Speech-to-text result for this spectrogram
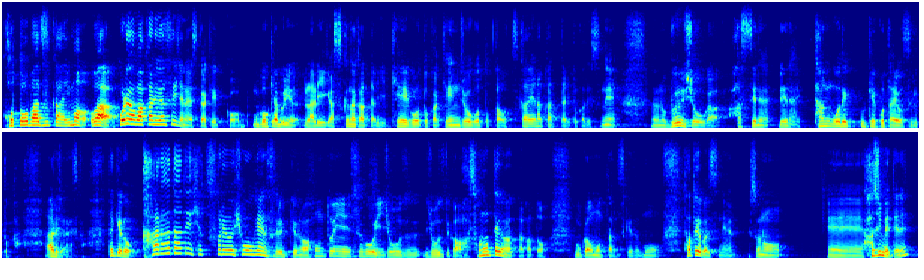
言葉遣いも、は、これは分かりやすいじゃないですか、結構。ボキャブラリーが少なかったり、敬語とか謙譲語とかを使えなかったりとかですね、あの文章が発せれない、単語で受け答えをするとか、あるじゃないですか。だけど、体でそれを表現するっていうのは本当にすごい上手、上手というか、その手があったかと僕は思ったんですけども、例えばですね、その、えー初めてね、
